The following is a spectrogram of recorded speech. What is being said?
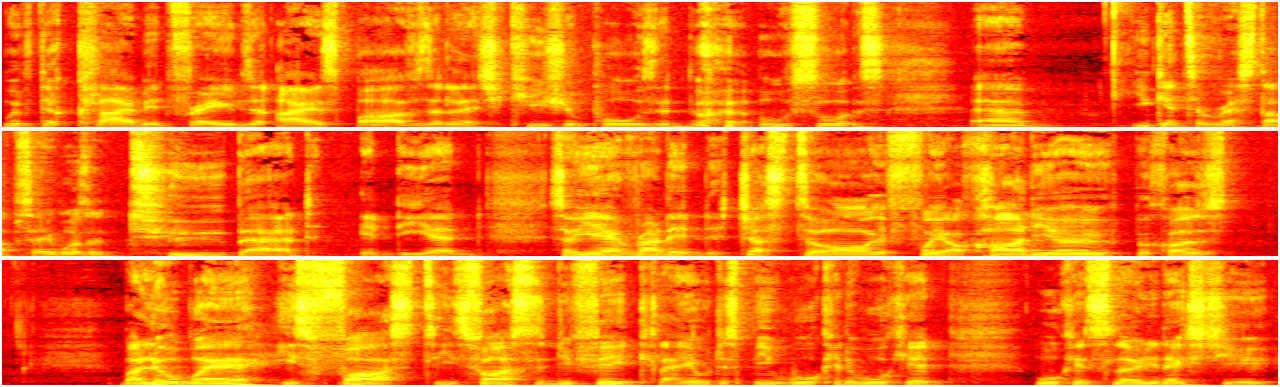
with the climbing frames and ice baths and electrocution pools and all sorts um, you get to rest up so it wasn't too bad in the end so yeah running just to, for your cardio because my little boy, he's fast. He's faster than you think. Like he'll just be walking and walking, walking slowly next to you,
